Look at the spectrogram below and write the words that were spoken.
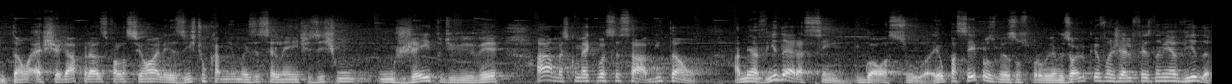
Então é chegar para elas e falar assim: olha, existe um caminho mais excelente, existe um, um, jeito de viver. Ah, mas como é que você sabe? Então, a minha vida era assim, igual a sua. Eu passei pelos mesmos problemas. Olha o que o Evangelho fez na minha vida.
